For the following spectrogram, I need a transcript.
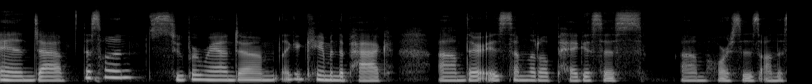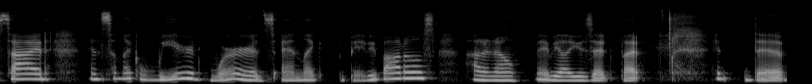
And uh, this one, super random. Like it came in the pack. Um, there is some little Pegasus um, horses on the side and some like weird words and like baby bottles. I don't know. Maybe I'll use it, but it, the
